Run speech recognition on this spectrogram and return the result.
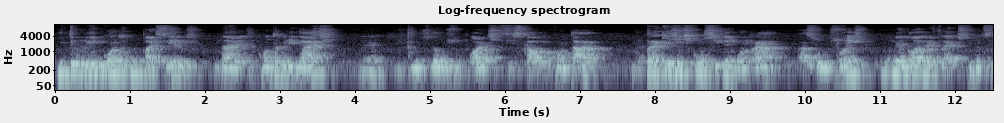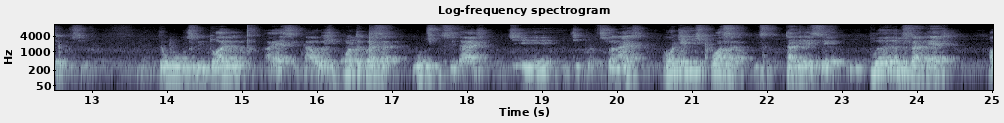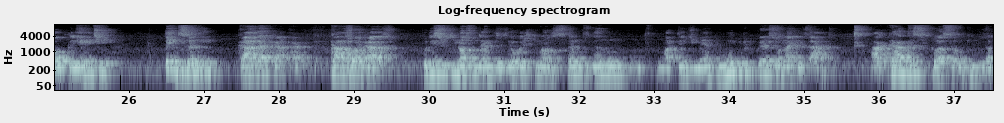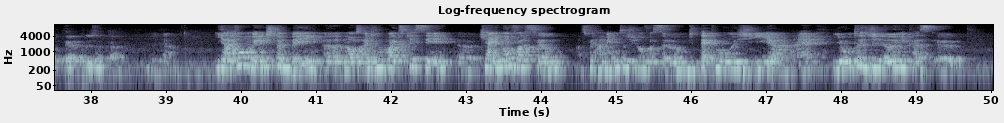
e também conta com parceiros na área de contabilidade, né, que nos dão um suporte fiscal e contábil, né, para que a gente consiga encontrar as soluções com o menor reflexo financeiro possível. Então, o escritório ASK hoje conta com essa multiplicidade de, de profissionais, onde a gente possa estabelecer plano estratégico ao cliente, pensando em cada caso a caso. Por isso que nós podemos dizer hoje que nós estamos dando um, um atendimento muito personalizado a cada situação que nos é apresentada. Legal. E atualmente também, nós, a gente não pode esquecer que a inovação, as ferramentas de inovação, de tecnologia, né, e outras dinâmicas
